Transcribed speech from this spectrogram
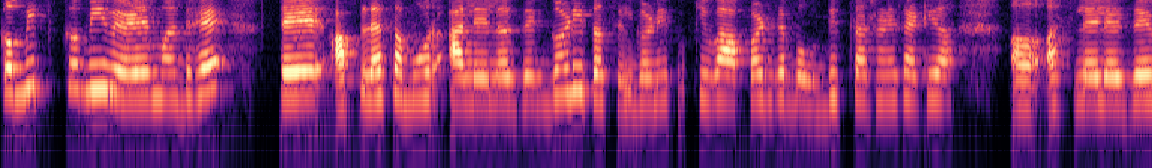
कमीत कमी वेळेमध्ये ते आपल्यासमोर आलेलं जे गणित असेल गणित किंवा आपण जे बौद्धिक चाचणीसाठी असलेले जे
